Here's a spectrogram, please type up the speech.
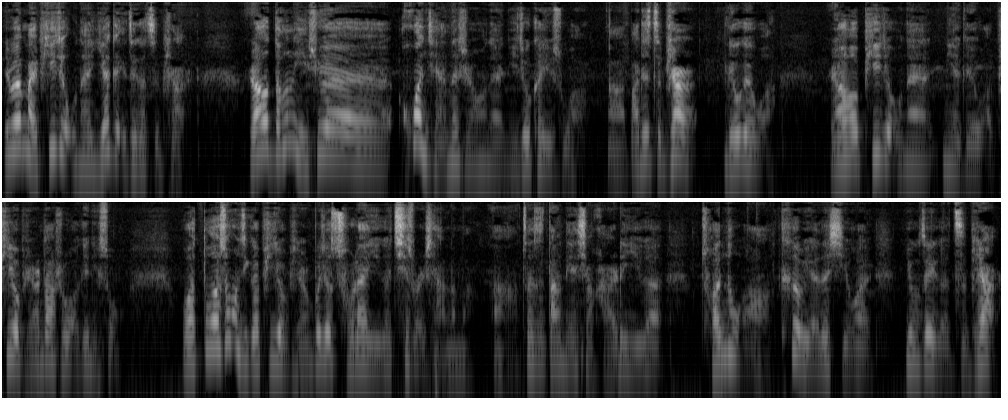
因为买啤酒呢也给这个纸片儿，然后等你去换钱的时候呢，你就可以说啊，把这纸片儿留给我。然后啤酒呢，你也给我啤酒瓶，到时候我给你送，我多送几个啤酒瓶，不就出来一个汽水钱了吗？啊，这是当年小孩的一个传统啊，特别的喜欢用这个纸片儿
